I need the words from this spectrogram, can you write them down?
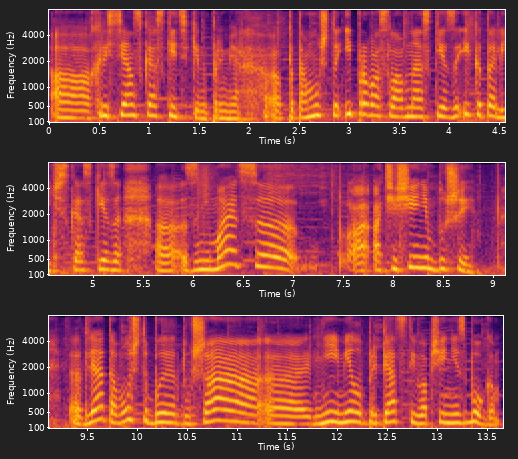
а, христианской аскетики, например. А, потому что и православная аскеза, и католическая аскеза занимаются очищением души для того, чтобы душа э, не имела препятствий в общении с Богом.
